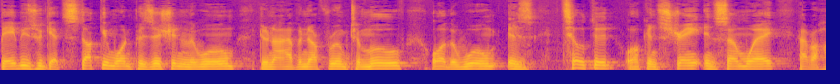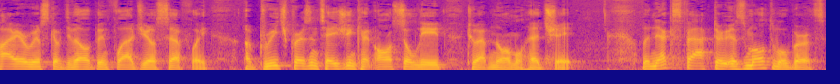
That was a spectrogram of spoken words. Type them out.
Babies who get stuck in one position in the womb do not have enough room to move, or the womb is tilted or constrained in some way, have a higher risk of developing plagiocephaly. A breech presentation can also lead to abnormal head shape. The next factor is multiple births.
